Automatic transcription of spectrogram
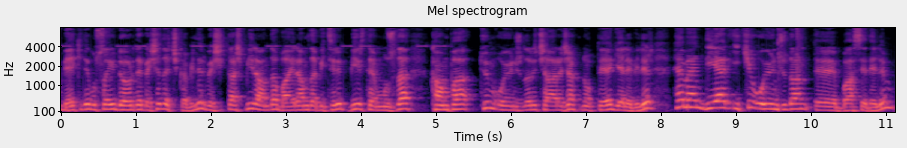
Belki de bu sayı 4'e 5'e de çıkabilir. Beşiktaş bir anda bayramda bitirip 1 Temmuz'da kampa tüm oyuncuları çağıracak noktaya gelebilir. Hemen diğer iki oyuncudan e, bahsedelim.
